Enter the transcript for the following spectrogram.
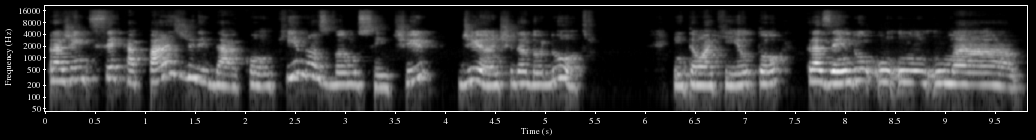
para a gente ser capaz de lidar com o que nós vamos sentir diante da dor do outro. Então, aqui eu estou trazendo um, um, uma,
